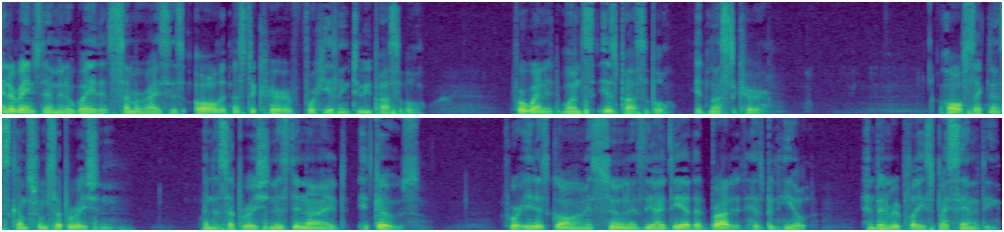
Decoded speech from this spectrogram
and arrange them in a way that summarizes all that must occur for healing to be possible for when it once is possible, it must occur. All sickness comes from separation. When the separation is denied, it goes, for it is gone as soon as the idea that brought it has been healed and been replaced by sanity.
